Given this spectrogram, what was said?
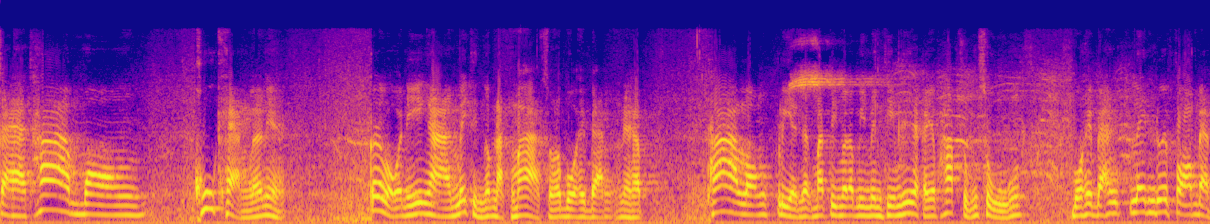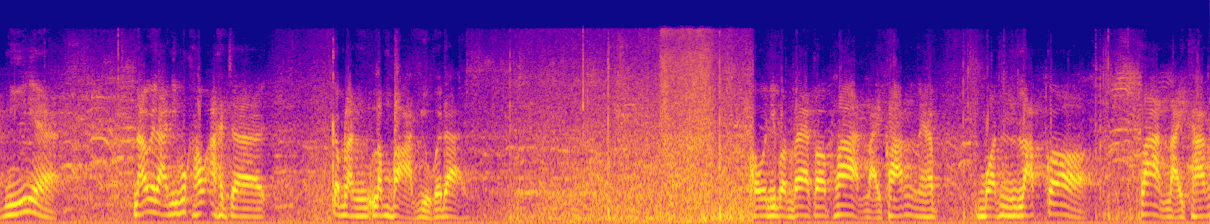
แต่ถ้ามองคู่แข่งแล้วเนี่ย ก็จะบอกวันนี้งานไม่ถึงกับหนักมากสำหรับโบไฮแบงค์นะครับ ถ้าลองเปลี่ยนจากมาตินวารามินเป็นทีมที่ศักยภาพสูงสูงๆโบไฮแบงค์เล่นด้วยฟอร์มแบบนี้เนี่ยณเวลานี้พวกเขาอาจจะ กำลังลำบากอยู่ก็ได้เพราะวันนี้บอลแรกก็พลาดหลายครั้งนะครับ บอลรับก็พลาดหลายครั้ง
